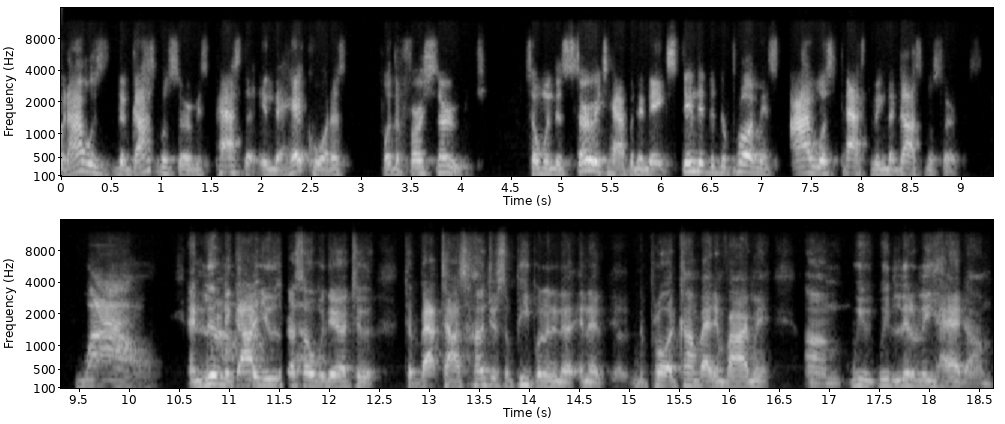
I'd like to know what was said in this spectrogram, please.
but I was the gospel service pastor in the headquarters for the first surge. So when the surge happened and they extended the deployments, I was pastoring the gospel service. Wow. And literally, wow. God used us over there to to baptize hundreds of people in a in a deployed combat environment. Um, we we literally had um,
